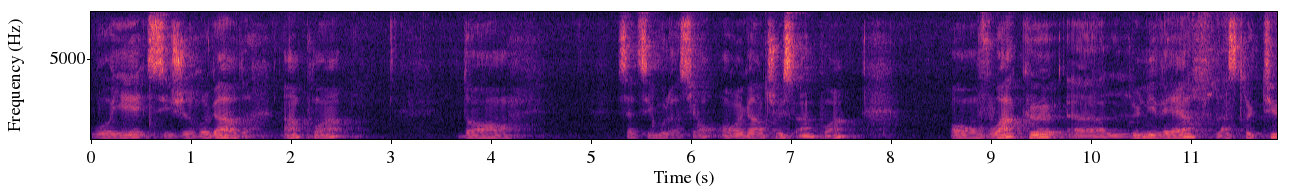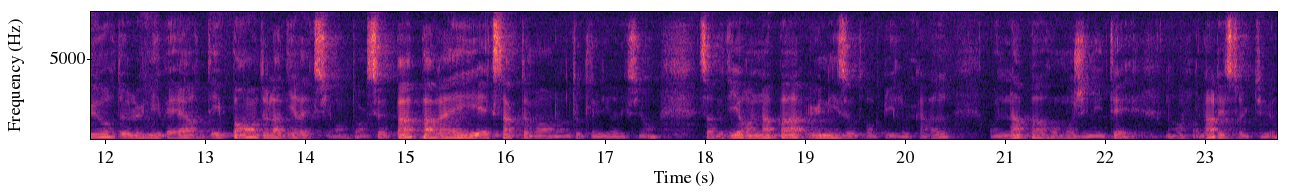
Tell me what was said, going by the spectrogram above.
vous voyez, si je regarde un point dans cette simulation, on regarde juste un point, on voit que euh, l'univers, la structure de l'univers dépend de la direction. Donc ce n'est pas pareil exactement dans toutes les directions. Ça veut dire qu'on n'a pas une isotropie locale, on n'a pas homogénéité. On a des structures,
